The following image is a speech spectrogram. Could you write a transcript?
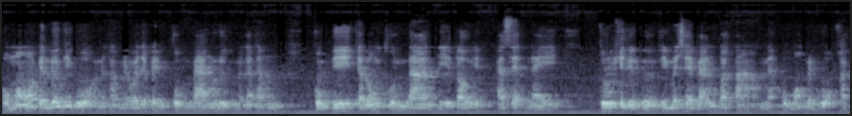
ผมมองว่าเป็นเรื่องที่บวกนะครับ ไม่ว่าจะเป็นกลุ่มแบงก์หรือแม้กระทั่งกลุ่มที่จะลงทุนด้านดิจิตอลแอสเซทในธุรกิจอื่นๆ ที่ไม่ใช่แบงก์ก็ตามนะผมมองเป็นบวกครับ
